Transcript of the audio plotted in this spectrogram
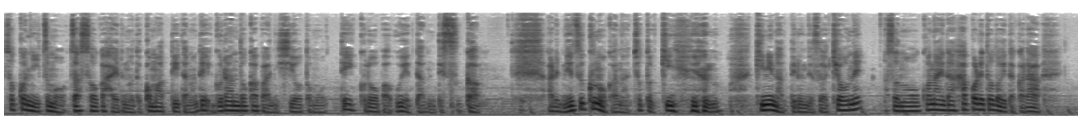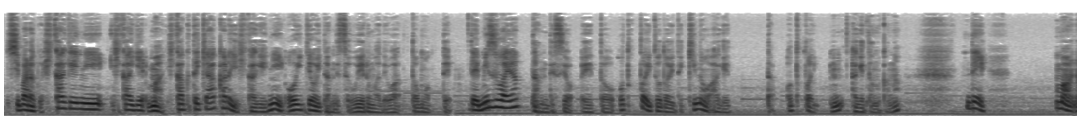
そこにいつも雑草が入るので困っていたので、グランドカバーにしようと思ってクローバーを植えたんですが、あれ根付くのかな？ちょっと気に、あの、気になってるんですが、今日ね、その、この間箱で届いたから、しばらく日陰に、日陰、まあ比較的明るい日陰に置いておいたんですよ、植えるまでは、と思って。で、水はやったんですよ。えっ、ー、と、おととい届いて昨日あげた、おととい、ん？あげたのかな？で、まあ、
